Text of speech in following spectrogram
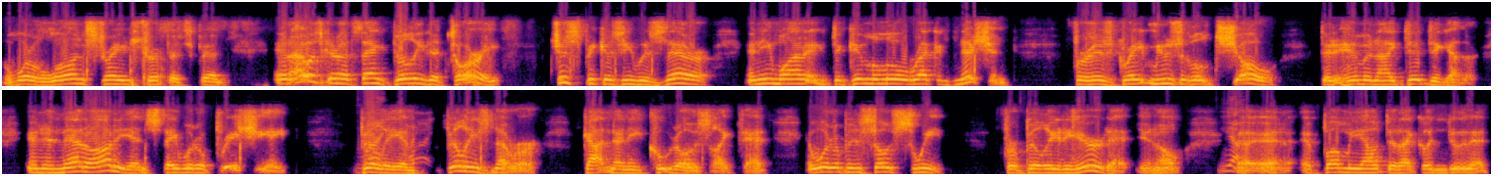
What a long, strange trip it's been. And I was going to thank Billy DeTore just because he was there and he wanted to give him a little recognition for his great musical show that him and I did together. And in that audience, they would appreciate Billy. Right, and right. Billy's never gotten any kudos like that. It would have been so sweet for Billy to hear that, you know. Yeah. Uh, it bummed me out that I couldn't do that.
